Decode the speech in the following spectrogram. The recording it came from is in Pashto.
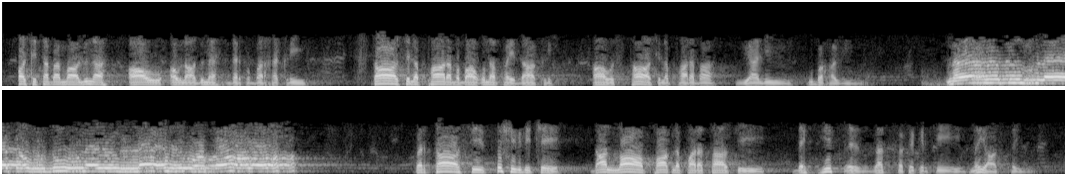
تاسو ته به مالونه او اولادونه در په برخه کړي ستاسو لپاره به باغونه پیدا کړي او ستاسو لپاره به ویالي وبهوي ما لكم لا ترجون لله وقارا پر تاسو څه شي دي چې دا الله پاک لپاره تاسو د هیڅ عزت په فکر کې نه یاستئ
